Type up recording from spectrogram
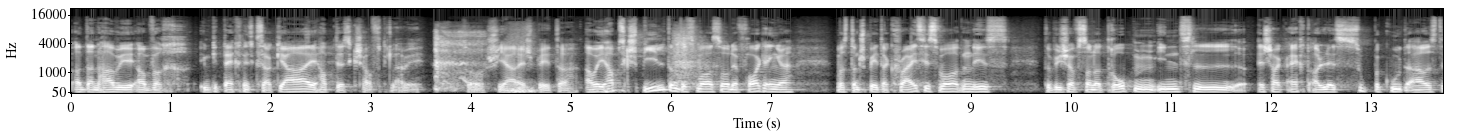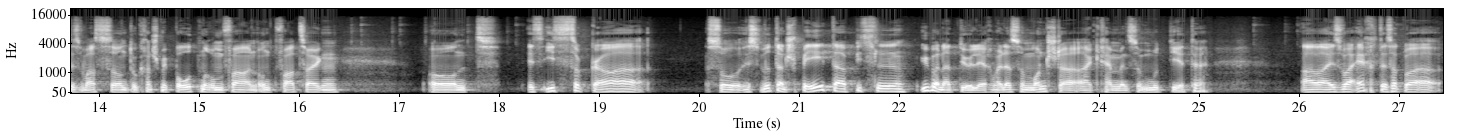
Und dann habe ich einfach im Gedächtnis gesagt, ja, ich habe das geschafft, glaube ich. So Jahre später. Aber ich habe es gespielt und das war so der Vorgänger, was dann später Crisis worden ist. Du bist auf so einer Tropeninsel, es schaut echt alles super gut aus, das Wasser, und du kannst mit Booten rumfahren und Fahrzeugen. Und es ist sogar so, es wird dann später ein bisschen übernatürlich, weil da so Monster erkennen, so mutierte. Aber es war echt, das hat mir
